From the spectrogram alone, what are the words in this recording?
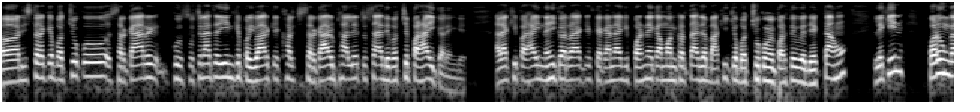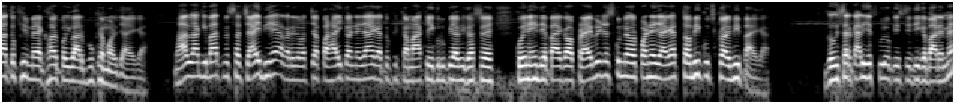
और इस तरह के बच्चों को सरकार को सोचना चाहिए, इनके परिवार के खर्च सरकार उठा ले तो शायद ये बच्चे पढ़ाई करेंगे। हालाँकि पढ़ाई नहीं कर रहा है, कि इसका कहना है कि पढ़ने का मन करता है, जब बाकी के बच्चों को मैं पढ़ते हुए देखता हूँ, लेकिन पढ़ूँगा तो फिर मेरा घर परिवार भूखे मर जाएगा। हालाँकि बात में सच्चाई भी है, अगर ये बच्चा पढ़ाई करने जाएगा तो फिर कमा के एक रुपया भी घर से कोई नहीं दे पाएगा और प्राइवेट स्कूल में अगर पढ़ने जाएगा, तभी कुछ कर भी पाएगा। क्योंकि सरकारी स्कूलों की स्थिति के बारे में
